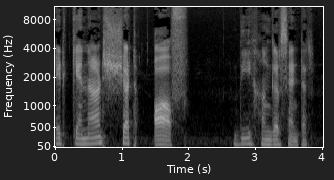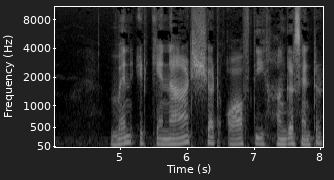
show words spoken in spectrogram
It cannot shut off the hunger center. When it cannot shut off the hunger center,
